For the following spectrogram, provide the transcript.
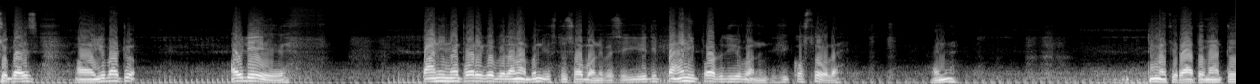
सो गाइज यो बाटो अहिले पानी नपरेको बेलामा पनि यस्तो छ भनेपछि यदि पानी परिदियो भनेदेखि कस्तो होला? होइन? तिमाथि रातो माटो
